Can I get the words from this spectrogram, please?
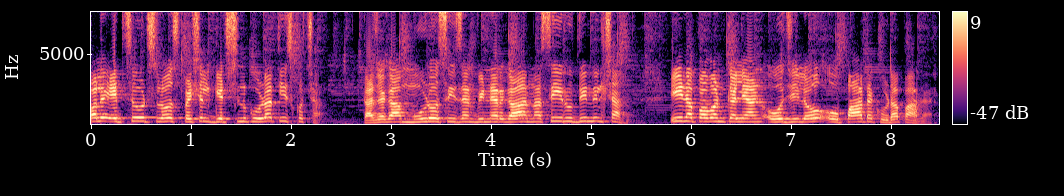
పలు ఎపిసోడ్స్లో స్పెషల్ గెస్ట్ను కూడా తీసుకొచ్చారు. తాజాగా మూడో సీజన్ విన్నర్గా నసీరుద్దీన్ నిలిచారు. ఈయన పవన్ కళ్యాణ్ ఓజీలో ఓ పాట కూడా పాడారు.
